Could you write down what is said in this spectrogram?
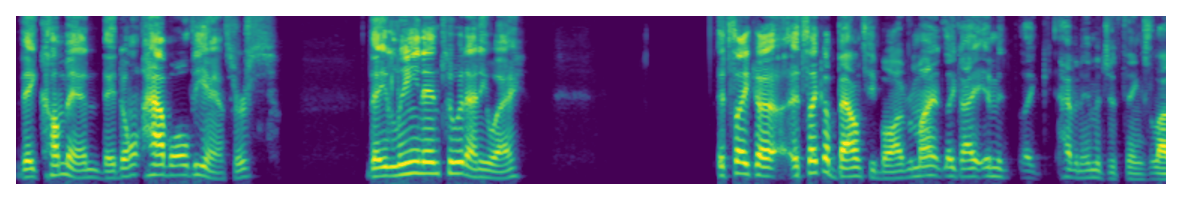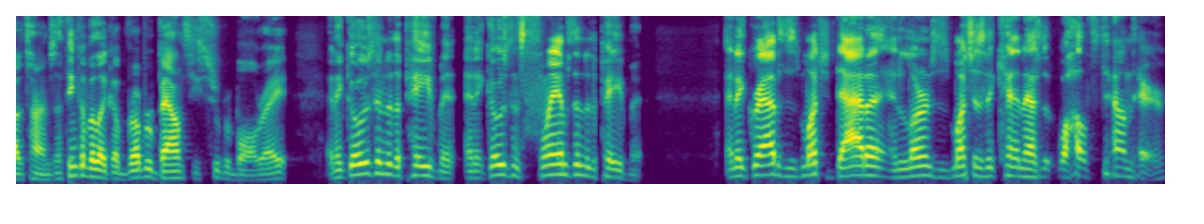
They come in, they don't have all the answers. They lean into it anyway. It's like a it's like a bouncy ball. I remind like I Im- like have an image of things a lot of times. I think of it like a rubber bouncy super ball, right? And it goes into the pavement and it goes and slams into the pavement. And it grabs as much data and learns as much as it can as it while it's down there.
